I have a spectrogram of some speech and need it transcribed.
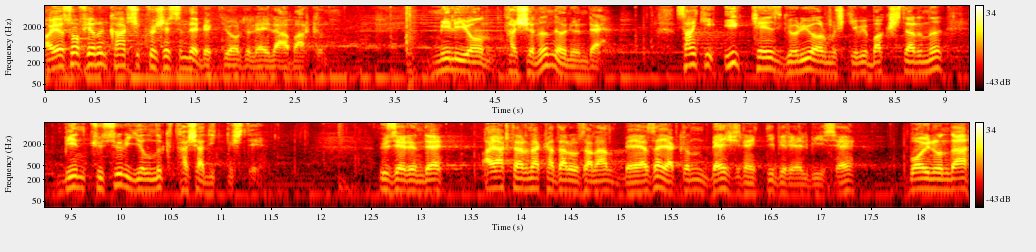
Ayasofya'nın karşı köşesinde bekliyordu Leyla Barkın. Milyon taşının önünde. Sanki ilk kez görüyormuş gibi bakışlarını bin küsür yıllık taşa dikmişti. Üzerinde ayaklarına kadar uzanan beyaza yakın bej renkli bir elbise, boynunda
